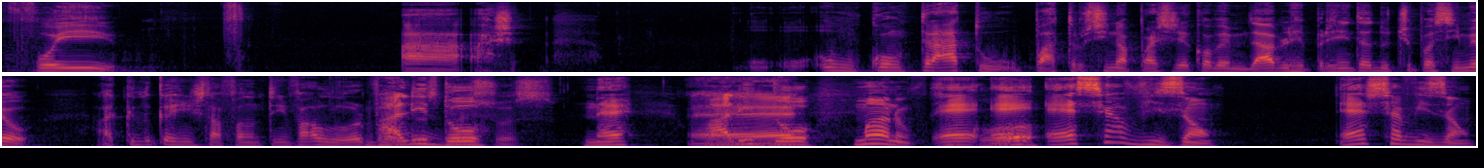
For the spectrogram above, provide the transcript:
foi a, a- o, o- o contrato, o patrocínio, a parceria com a BMW representa do tipo assim, meu, aquilo que a gente tá falando tem valor pra Validou. pessoas. né? É. Validou. Mano, é, é- essa é a visão. Essa é a visão.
